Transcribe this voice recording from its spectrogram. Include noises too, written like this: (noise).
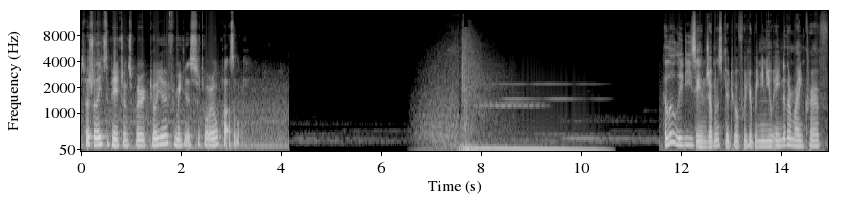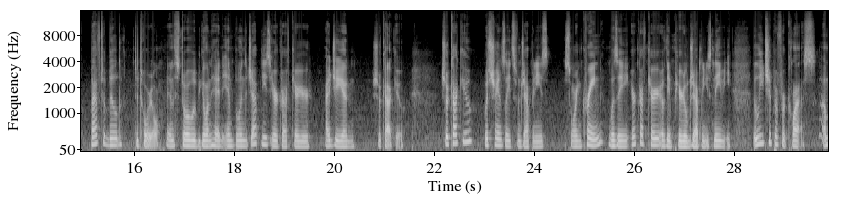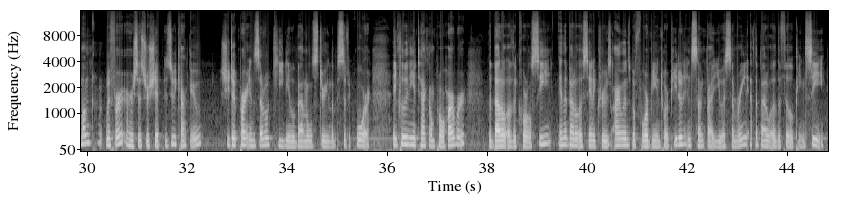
Special thanks to Patreon supporter Koya for making this tutorial possible. Hello ladies and gentlemen, Garrett2by4 here bringing you another Minecraft bathtub build tutorial. In this tutorial we'll be going ahead and building the Japanese aircraft carrier IJN Shokaku. Shokaku, which translates from Japanese Soaring Crane, was a aircraft carrier of the Imperial Japanese Navy, the lead ship of her class. Among with her, her sister ship Zuikaku, she took part in several key naval battles during the Pacific War, including the attack on Pearl Harbor, the Battle of the Coral Sea, and the Battle of Santa Cruz Islands before being torpedoed and sunk by a U.S. submarine at the Battle of the Philippine Sea.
